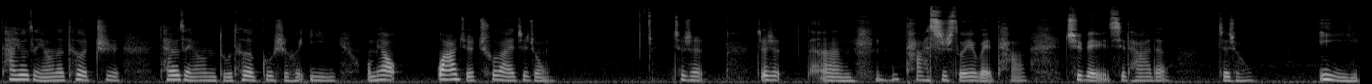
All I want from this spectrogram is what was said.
他有怎样的特质，他有怎样独特的故事和意义？我们要挖掘出来这种，就是就是嗯，他之所以为他区别于其他的这种意义，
